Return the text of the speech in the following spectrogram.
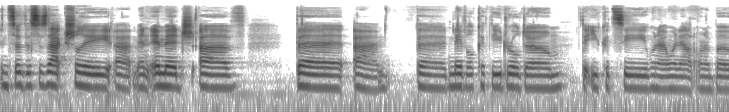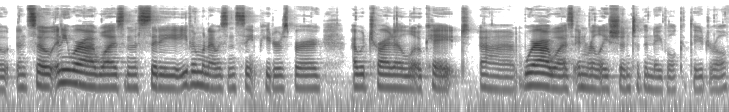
And so this is actually um, an image of the um, the Naval Cathedral Dome that you could see when I went out on a boat. And so, anywhere I was in the city, even when I was in St. Petersburg, I would try to locate uh, where I was in relation to the Naval Cathedral.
